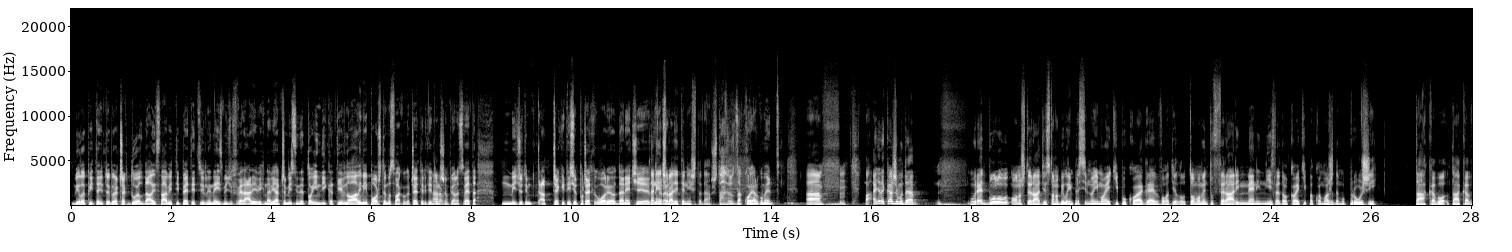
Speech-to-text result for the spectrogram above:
bilo je pitanje, to je bilo čak duel, da li staviti peticu ili ne između Ferrarijevih navijača, mislim da je to indikativno, ali mi poštujemo svakoga, četiri titula Naravno. šampiona sveta. Međutim, a čekaj, ti si od početka govorio da neće... Da neću Ferrari. raditi ništa, da. Šta, za koji argument? A, hm, pa ajde da kažemo da u Red Bullu ono što je radio je stvarno bilo impresivno. Imao je ekipu koja ga je vodila. U tom momentu Ferrari meni nije izgledao kao ekipa koja može da mu pruži takav, takav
